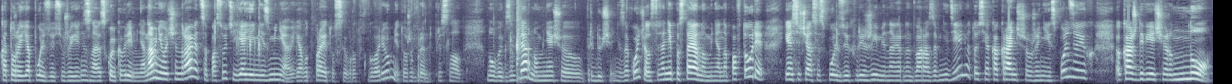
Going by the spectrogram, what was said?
которой я пользуюсь уже, я не знаю, сколько времени, она мне очень нравится. По сути, я ей не изменяю. Я вот про эту сыворотку говорю. Мне тоже бренд прислал новый экземпляр, но у меня еще предыдущая не закончилась. То есть они постоянно у меня на повторе. Я сейчас использую их в режиме, наверное, два раза в неделю. То есть я как раньше уже не использую их каждый вечер, но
